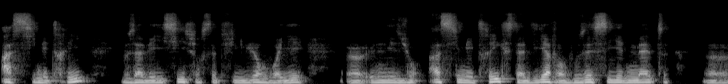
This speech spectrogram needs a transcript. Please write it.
asymétrie. Vous avez ici sur cette figure, vous voyez une lésion asymétrique, c'est-à-dire vous essayez de mettre euh,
